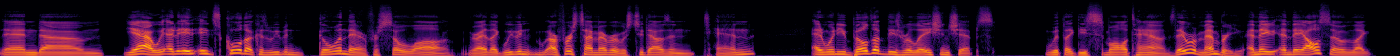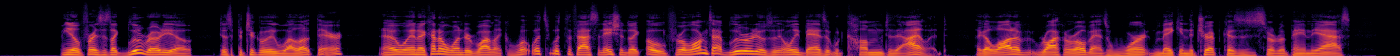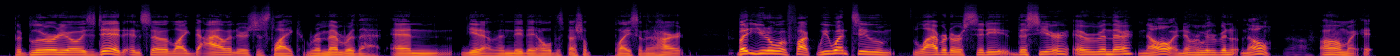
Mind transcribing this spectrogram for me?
And um, yeah, we, and it, it's cool though because we've been going there for so long, right? Like we've been our first time ever was 2010, and when you build up these relationships with like these small towns, they remember you, and they and they also like, you know, for instance, like Blue Rodeo does particularly well out there and I, and I kind of wondered why. I'm like, what, what's what's the fascination? Like, oh, for a long time, Blue Rodeo was the only bands that would come to the island. Like a lot of rock and roll bands weren't making the trip because it's sort of a pain in the ass. But Blue Rodeo always did, and so like the Islanders just like remember that, and you know, and they, they hold a special place in their heart. But you know what? Fuck, we went to Labrador City this year. Ever been there? No, I never. Ever been? No. Oh my! It,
